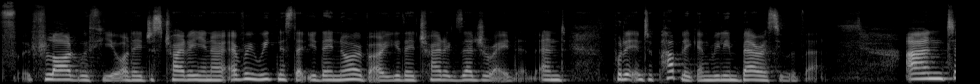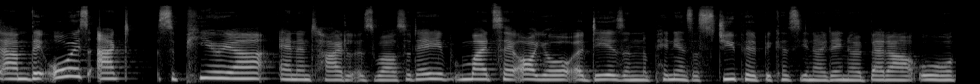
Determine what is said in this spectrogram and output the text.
f- flawed with you, or they just try to, you know, every weakness that you, they know about you, they try to exaggerate it and put it into public and really embarrass you with that. And um, they always act superior and entitled as well. So they might say, oh, your ideas and opinions are stupid because, you know, they know better or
